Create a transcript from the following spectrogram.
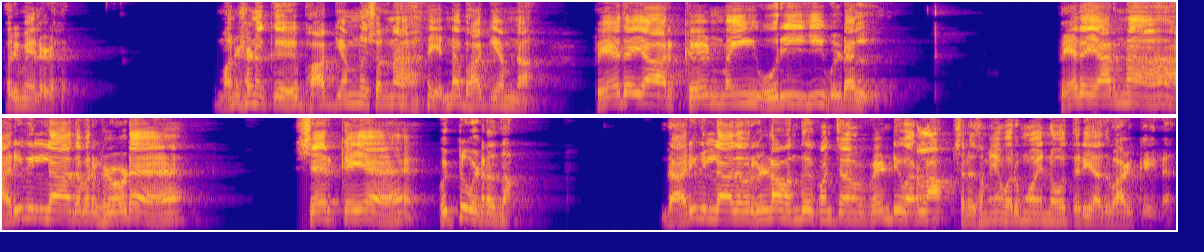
பரிமேலழகர். மனுஷனுக்கு பாக்கியம்னு சொன்னால் என்ன பாக்கியம்னா பேதையார் கேண்மை ஒரியி விடல். பேதையார்னா அறிவில்லாதவர்களோட சேர்க்கையை விட்டு விடுறது தான் இந்த அறிவில்லாதவர்கள்லாம் வந்து கொஞ்சம் வேண்டி வரலாம். சில சமயம் வருமோ என்னவோ தெரியாது வாழ்க்கையில்.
